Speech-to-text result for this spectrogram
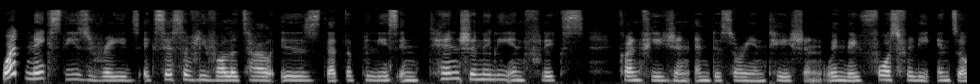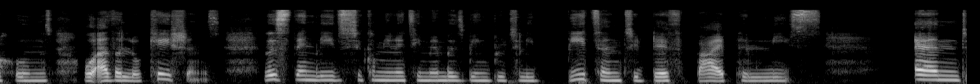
What makes these raids excessively volatile is that the police intentionally inflicts confusion, and disorientation when they forcefully enter homes or other locations. This then leads to community members being brutally beaten to death by police. And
